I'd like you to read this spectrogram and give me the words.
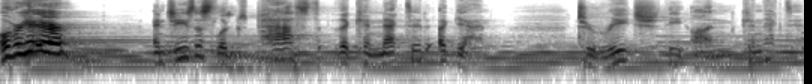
Over here. And Jesus looks past the connected again to reach the unconnected.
